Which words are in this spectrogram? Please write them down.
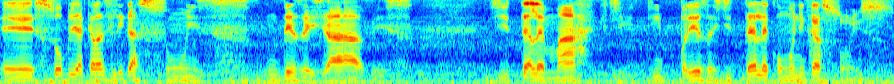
é, sobre aquelas ligações indesejáveis de telemarketing, de empresas de telecomunicações.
